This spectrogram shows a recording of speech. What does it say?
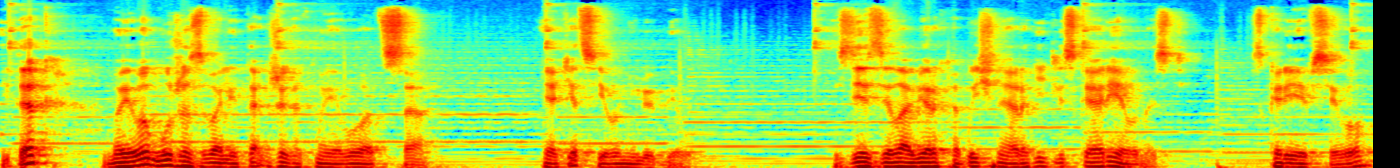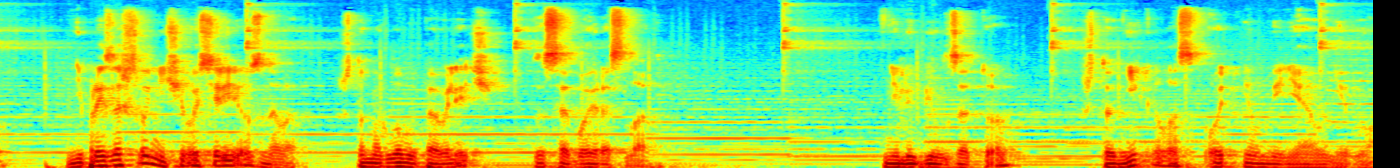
Итак, моего мужа звали так же, как моего отца, и отец его не любил. Здесь взяла верх обычная родительская ревность. Скорее всего, не произошло ничего серьезного, что могло бы повлечь за собой Рослав. Не любил за то, что Николас отнял меня у него.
